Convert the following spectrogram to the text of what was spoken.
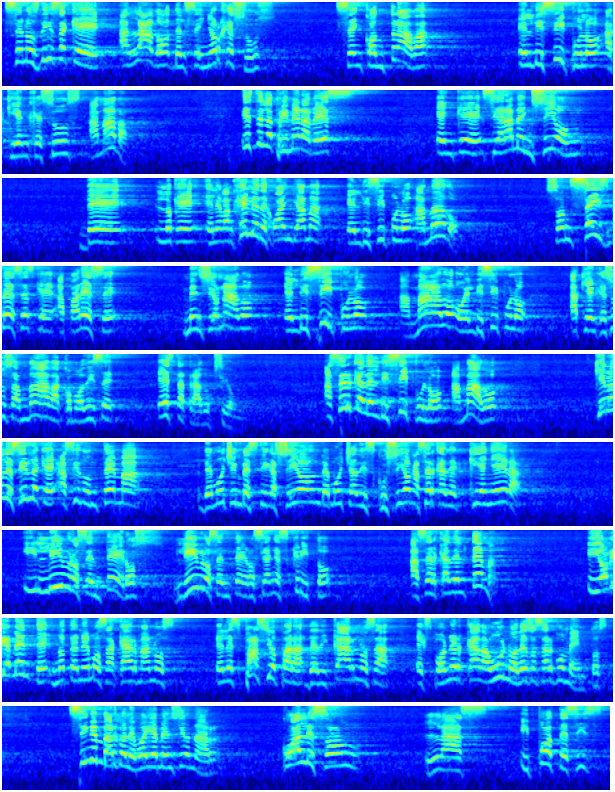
se nos dice que al lado del Señor Jesús se encontraba el discípulo a quien Jesús amaba. Esta es la primera vez en que se hará mención de lo que el Evangelio de Juan llama el discípulo amado. Son seis veces que aparece mencionado el discípulo amado o el discípulo a quien Jesús amaba, como dice esta traducción. Acerca del discípulo amado, quiero decirle que ha sido un tema de mucha investigación, de mucha discusión acerca de quién era. Y libros enteros, libros enteros se han escrito acerca del tema. Y obviamente no tenemos acá, hermanos, el espacio para dedicarnos a exponer cada uno de esos argumentos, Sin embargo, le voy a mencionar cuáles son las hipótesis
